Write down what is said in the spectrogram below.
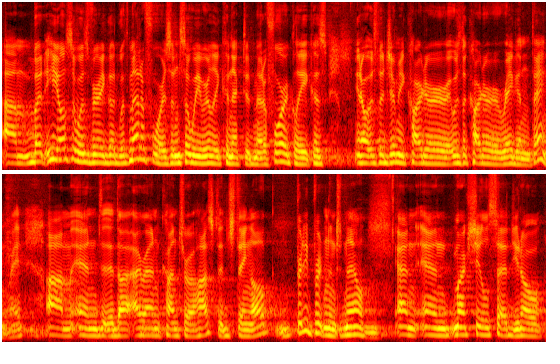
Um, but he also was very good with metaphors, and so we really connected metaphorically because you know it was the Jimmy Carter, it was the Carter Reagan thing, right? Um, and the Iran Contra hostage thing, all pretty pertinent now. And and Mark Shields said, you know.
